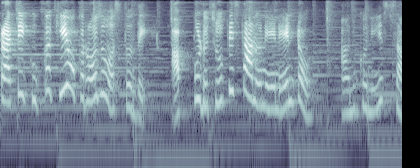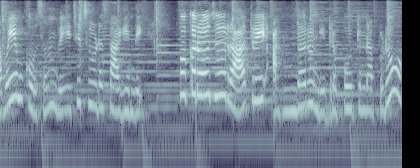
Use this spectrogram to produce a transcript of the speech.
ప్రతి కుక్కకి ఒక రోజు వస్తుంది. అప్పుడు చూపిస్తాను నేనేంటో అనుకుని సమయం కోసం వేచి చూడసాగింది. ఒకరోజు రాత్రి అందరూ నిద్రపోతున్నప్పుడు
